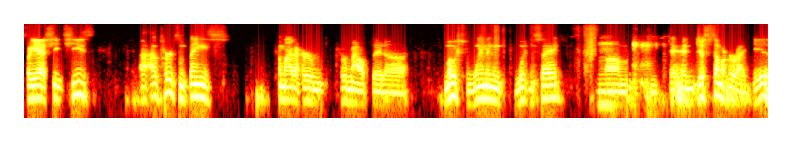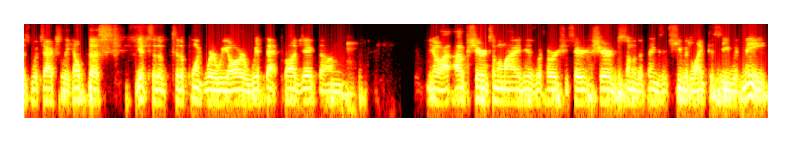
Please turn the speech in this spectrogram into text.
so yeah, she she's I've heard some things come out of her her mouth that uh, most women wouldn't say. Mm. Um, and, and, just some of her ideas, which actually helped us get to the to the point where we are with that project. Um, you know, I, have shared some of my ideas with her. She shared, shared some of the things that she would like to see with me,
